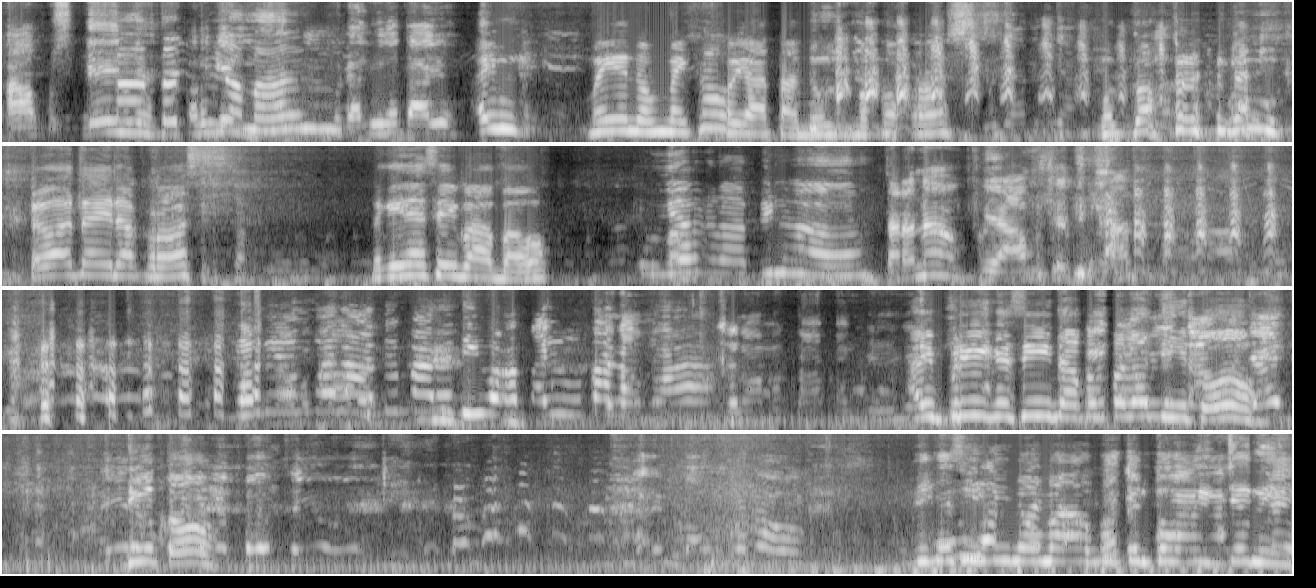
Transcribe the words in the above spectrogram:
Tapos din. Tatlo naman. Magalo na tayo. Ay, may ano, may kahoy yata doon. Magko-cross. Magko-cross. Gawa tayo na cross. Lagay na sa ibabaw. Kuya, grabe na. Tara na, kaya mo siya. Tingnan. Gawin pa natin para di makatayo talaga. Na. Ay, pre, kasi dapat pala dito. Dito. Hindi kasi hindi na umaabot yung tubig dyan eh.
